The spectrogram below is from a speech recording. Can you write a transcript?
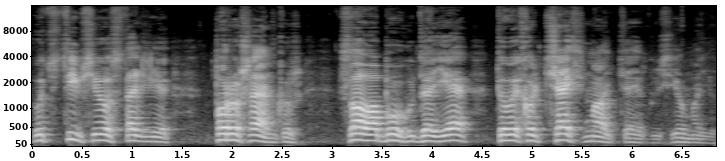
от ці всі остальні Порошенко ж, слава Богу, дає, то ви хоч честь маєте якусь, йомаю.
